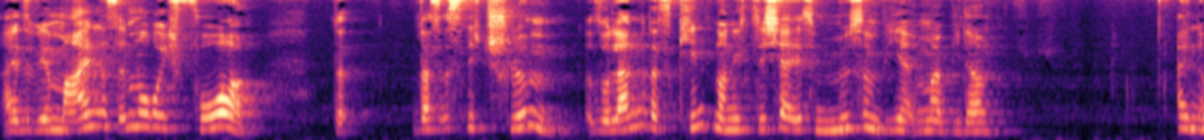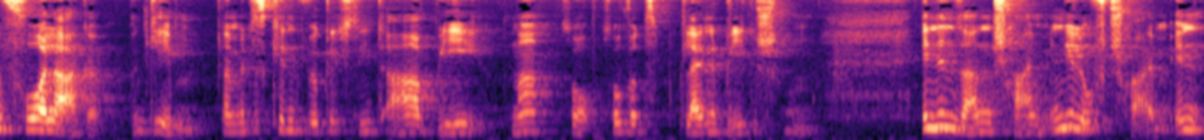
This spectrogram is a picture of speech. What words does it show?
Also wir malen das immer ruhig vor. Das ist nicht schlimm. Solange das Kind noch nicht sicher ist, müssen wir immer wieder eine Vorlage geben, damit das Kind wirklich sieht, A, B. Ne? So, so wird es kleine B geschrieben. In den Sand schreiben, in die Luft schreiben, in,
